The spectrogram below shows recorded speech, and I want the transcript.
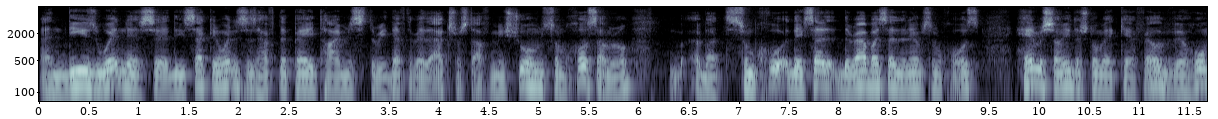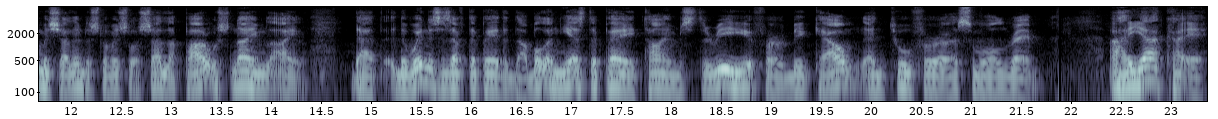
And these witnesses, these second witnesses, have to pay times three. They have to pay the extra stuff. Mishum sumchos amro, but sumcho. They said the rabbi said the name of sumchos. Hen mishalim tashlomei kefel vehu mishalim tashlomei shlosha lapar la'ayil. That the witnesses have to pay the double, and he has to pay times three for a big cow and two for a small ram. Ahaya ka'eh.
